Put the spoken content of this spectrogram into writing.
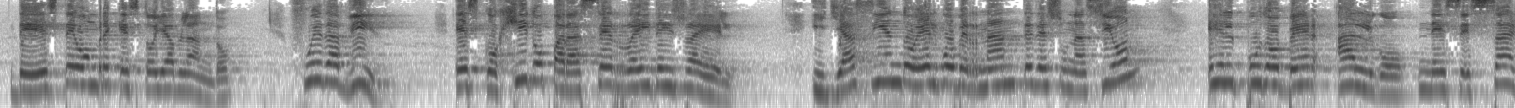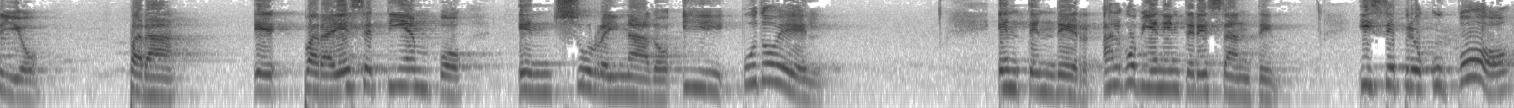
de este hombre que estoy hablando fue David, escogido para ser rey de Israel. Y ya siendo él gobernante de su nación, él pudo ver algo necesario para, eh, para ese tiempo en su reinado. Y pudo él entender algo bien interesante. Y se preocupó,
